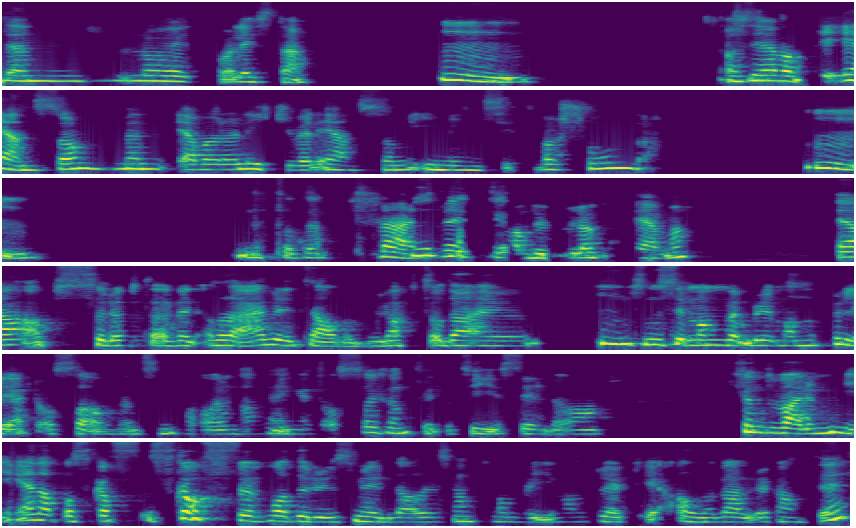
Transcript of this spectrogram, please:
den lå høyt på lista. Mm. Altså jeg var ikke ensom, men jeg var allikevel ensom i min situasjon, da. Mm. Nettopp det. Det er et veldig tabubelagt tema. Ja, absolutt. Det er veldig, altså, det er veldig tabubelagt. Og det er jo, som du sier, man blir manipulert også av den som har en avhengighet også, sant? til å tie stille og kunne være med da, på å skaffe, skaffe rusmidler. Man blir manipulert i alle bauger og kanter.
